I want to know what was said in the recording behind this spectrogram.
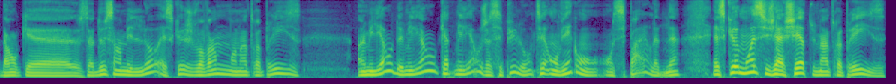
Donc, ce 200 000-là, est-ce que je vais vendre mon entreprise 1 million, 2 millions, 4 millions, je ne sais plus. Là. On vient qu'on on s'y perd là-dedans. Est-ce que moi, si j'achète une entreprise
